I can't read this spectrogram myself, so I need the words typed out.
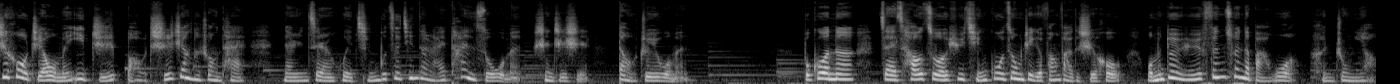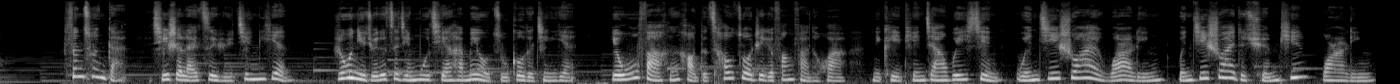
之后，只要我们一直保持这样的状态，男人自然会情不自禁的来探索我们，甚至是倒追我们。不过呢，在操作欲擒故纵这个方法的时候，我们对于分寸的把握很重要。分寸感其实来自于经验。如果你觉得自己目前还没有足够的经验，也无法很好的操作这个方法的话，你可以添加微信文姬说爱五二零，文姬说爱的全拼五二零，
